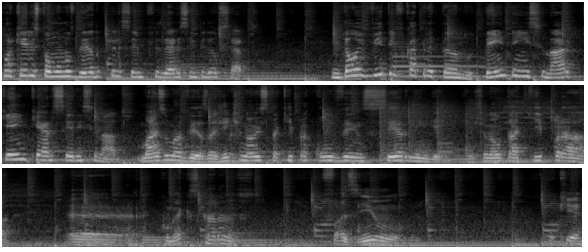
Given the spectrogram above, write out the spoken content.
porque eles tomam nos dedos, porque eles sempre fizeram e sempre deu certo. Então evitem ficar tretando, tentem ensinar quem quer ser ensinado. Mais uma vez, a gente não está aqui pra convencer ninguém. A gente não tá aqui pra. é, Como é que os caras faziam? O quê?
